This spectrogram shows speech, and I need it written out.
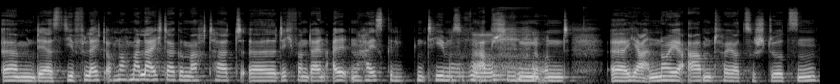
ähm, der es dir vielleicht auch noch mal leichter gemacht hat, äh, dich von deinen alten heißgeliebten Themen mhm. zu verabschieden und äh, ja in neue Abenteuer zu stürzen.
